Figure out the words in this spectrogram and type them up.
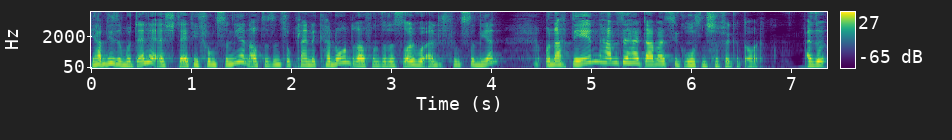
Die haben diese Modelle erstellt, die funktionieren auch. Da sind so kleine Kanonen drauf und so, das soll wohl alles funktionieren. Und nach denen haben sie halt damals die großen Schiffe gebaut. Also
